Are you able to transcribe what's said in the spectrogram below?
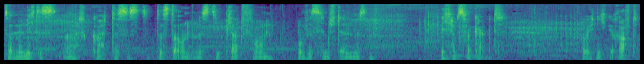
Sollen wir nicht das... Ach Gott, das ist... Das da unten ist die Plattform, wo wir es hinstellen müssen. Ich hab's verkackt. Habe ich nicht gerafft.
